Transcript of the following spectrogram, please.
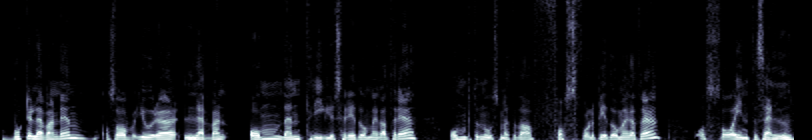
bort til leveren din. Og så gjorde leveren om den triglycerid omega-3 om til noe som heter da fosfolipid omega-3, og så inn til cellen.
